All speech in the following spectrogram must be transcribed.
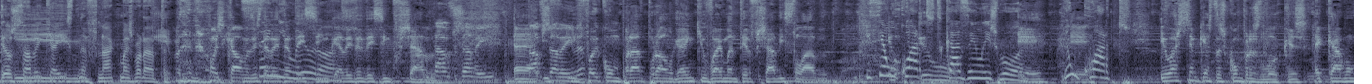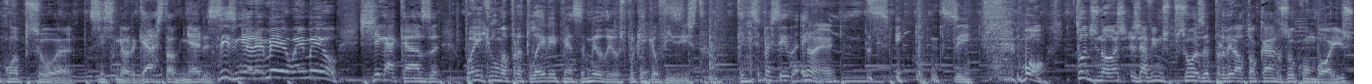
Eles E- sabem que é isso na FNAC mais barata. Não, mas calma, isto é de 100 mil 85, é de euros. 85 fechado. Estava fechado aí. Ah, Estava fechado e, ainda. e foi comprado por alguém que o vai manter fechado e selado. Isso é um Eu- quarto eu- de casa em Lisboa. É, um é. quarto. Eu acho sempre que estas compras loucas acabam com a pessoa. Sim, senhor, gasta o dinheiro. Sim, senhor, é meu, é meu. Chega à casa, põe aquilo numa prateleira e pensa: Meu Deus, porquê é que eu fiz isto? Sempre esta ideia. Não é? Sim, sim. Bom, todos nós já vimos pessoas a perder autocarros ou comboios.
